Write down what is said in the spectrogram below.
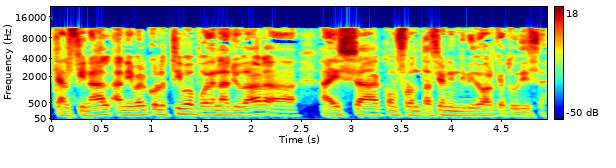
que al final a nivel colectivo pueden ayudar a, esa confrontación individual que tú dices.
